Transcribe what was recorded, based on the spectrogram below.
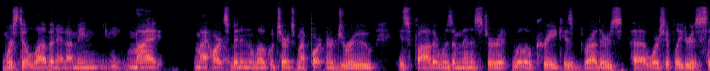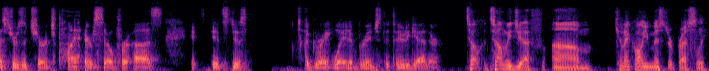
we're still loving it. I mean, my my heart's been in the local church. My partner Drew, his father was a minister at Willow Creek. His brother's a worship leader. His sister's a church planner. So for us, it's it's just a great way to bridge the two together. Tell tell me, Jeff. Um, can I call you Mister Presley?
